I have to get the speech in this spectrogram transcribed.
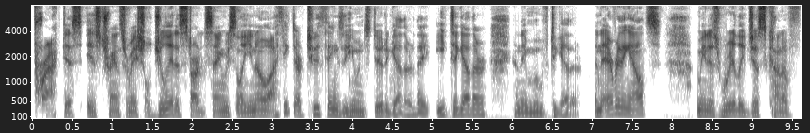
practice is transformational. Juliet has started saying recently, you know, I think there are two things that humans do together. They eat together and they move together. And everything else, I mean, is really just kind of,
